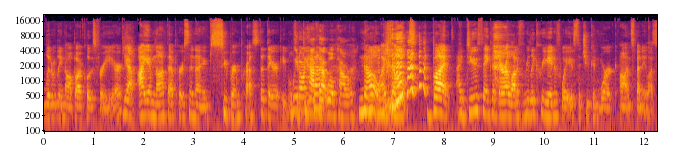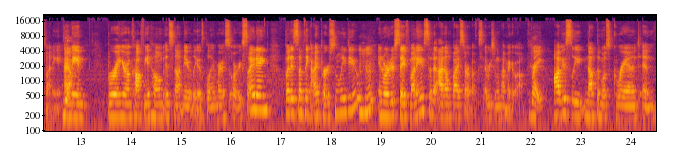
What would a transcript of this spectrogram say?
literally not bought clothes for a year. Yeah. I am not that person. I am super impressed that they're able We to We don't do have that willpower. no, I don't. but I do think that there are a lot of really creative ways that you can work on spending less money. Yeah. I mean, brewing your own coffee at home is not nearly as glamorous or exciting, but it's something I personally do hmm in order to save money so that I don't buy Starbucks every single time I go out. Right. Obviously, not the most grand and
